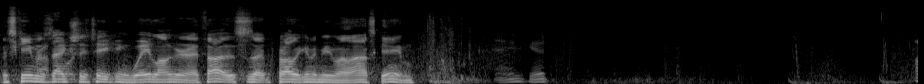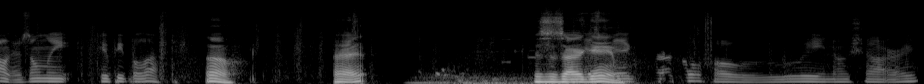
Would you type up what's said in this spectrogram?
This game is actually taking way longer than I thought. This is uh, probably gonna be my last game. Yeah, you're good. Oh, there's only two people left. Oh. Alright. This is our This game. Holy, no shot, right?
